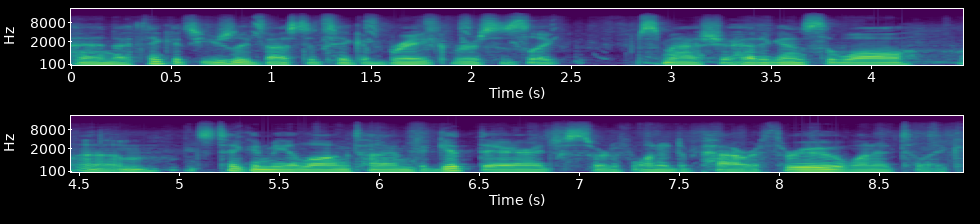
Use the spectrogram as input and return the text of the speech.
and I think it's usually best to take a break versus like smash your head against the wall. Um, it's taken me a long time to get there. I just sort of wanted to power through. I wanted to like,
